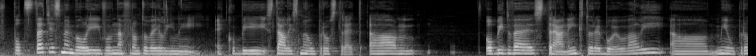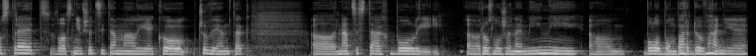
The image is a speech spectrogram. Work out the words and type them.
V podstate sme boli na frontovej línii, akoby stáli sme uprostred. A obidve strany, ktoré bojovali, a my uprostred, vlastne všetci tam mali, ako, čo viem, tak na cestách boli rozložené míny, bolo bombardovanie,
